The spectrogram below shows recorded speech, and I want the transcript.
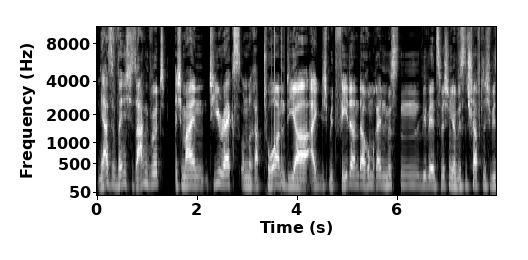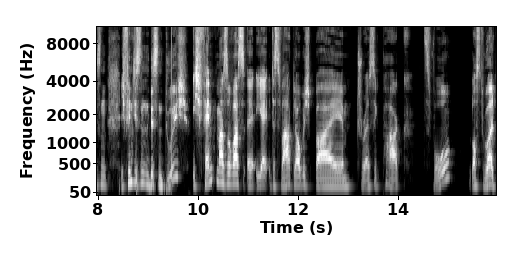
ja, also wenn ich sagen würde, ich meine, T-Rex und Raptoren, die ja eigentlich mit Federn da rumrennen müssten, wie wir inzwischen ja wissenschaftlich wissen, ich finde, die sind ein bisschen durch. Ich fände mal sowas, äh, das war, glaube ich, bei Jurassic Park 2 Lost World,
